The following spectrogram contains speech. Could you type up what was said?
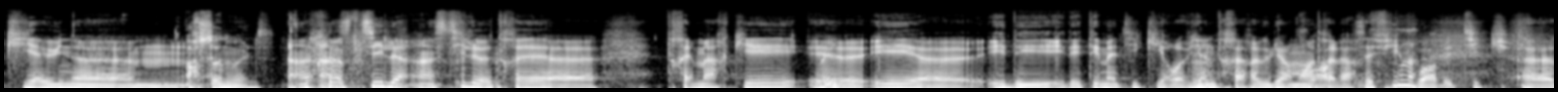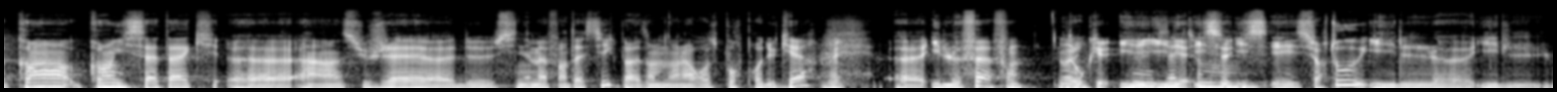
qui a une. Euh, Orson Welles. Un, un, style, un style très, très marqué euh, et, euh, et, des, et, des, thématiques qui reviennent mm. très régulièrement à travers ces films. Voire des tics. Euh, quand, quand il s'attaque à un sujet de cinéma fantastique, par exemple dans La Rose pourpre du Caire, il le fait à fond. Donc, il, il, et surtout, il, il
